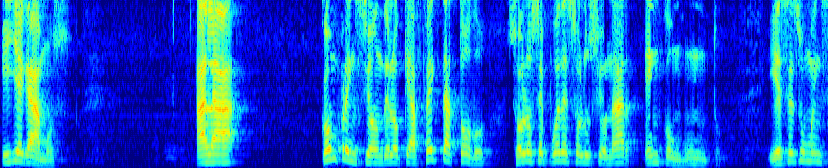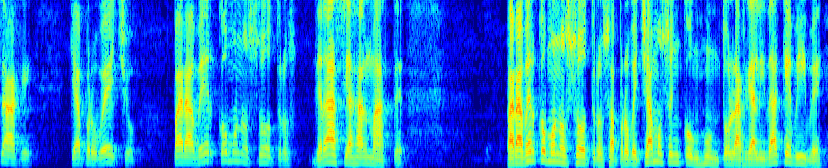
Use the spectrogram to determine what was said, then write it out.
y llegamos a la comprensión de lo que afecta a todo solo se puede solucionar en conjunto. Y ese es un mensaje que aprovecho para ver cómo nosotros, gracias al máster, para ver cómo nosotros aprovechamos en conjunto la realidad que vive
